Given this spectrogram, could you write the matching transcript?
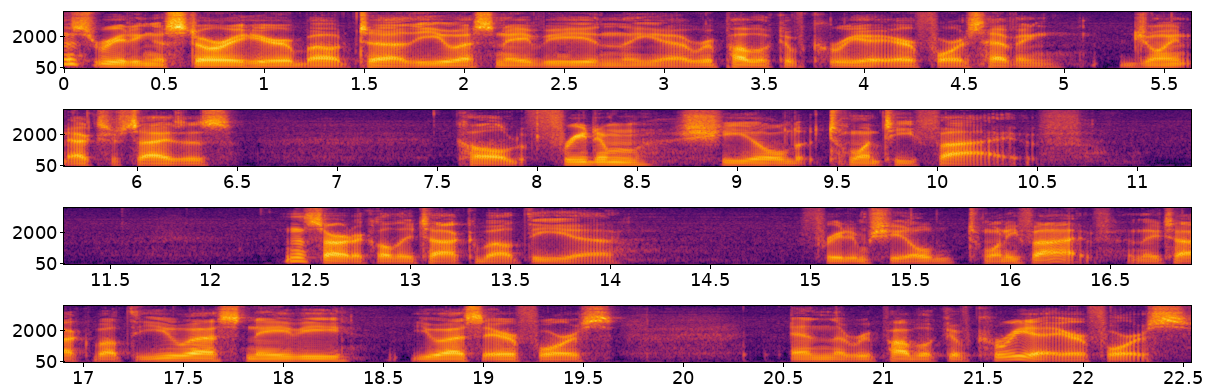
just reading a story here about uh, the U.S. Navy and the uh, Republic of Korea Air Force having joint exercises called Freedom Shield 25. In this article, they talk about the uh, Freedom Shield 25, and they talk about the U.S. Navy, U.S. Air Force, and the Republic of Korea Air Force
